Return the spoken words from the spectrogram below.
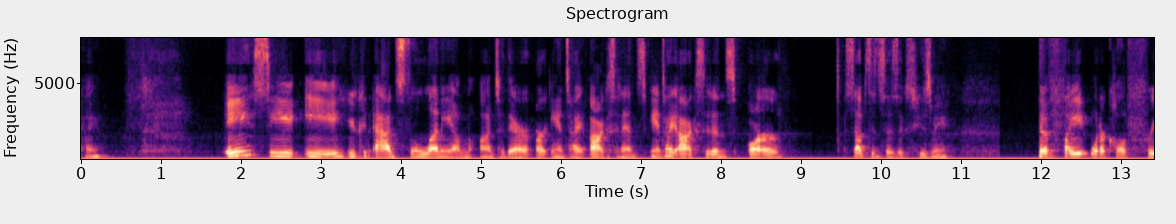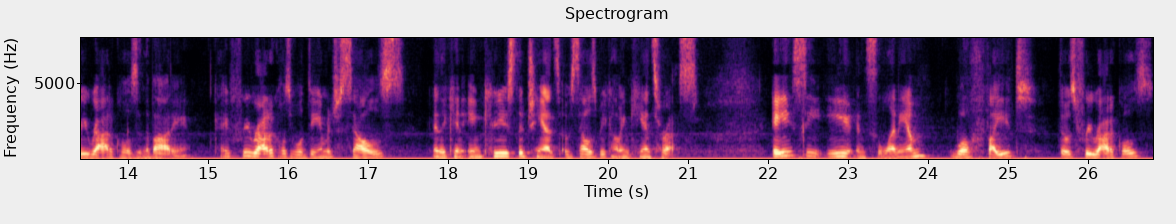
Okay. ACE, you can add selenium onto there, are antioxidants. Antioxidants are substances, excuse me, that fight what are called free radicals in the body. Okay, free radicals will damage cells and they can increase the chance of cells becoming cancerous. ACE and selenium will fight those free radicals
